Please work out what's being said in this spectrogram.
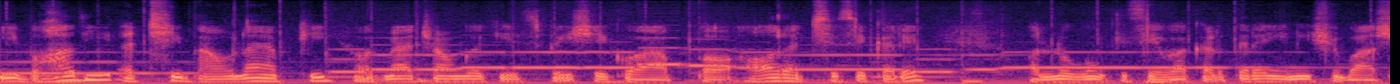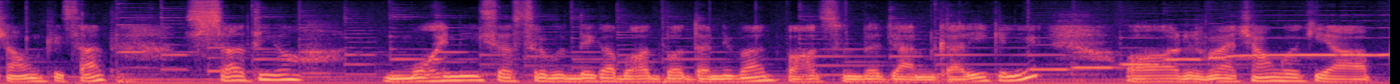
ये बहुत ही अच्छी भावना है आपकी और मैं चाहूँगा कि इस पेशे को आप और अच्छे से करें और लोगों की सेवा करते रहे। इन्हीं शुभ आशाओं के साथ। साथियों मोहिनी शस्त्रबुद्धि का बहुत बहुत धन्यवाद, बहुत सुंदर जानकारी के लिए। और मैं चाहूँगा कि आप,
